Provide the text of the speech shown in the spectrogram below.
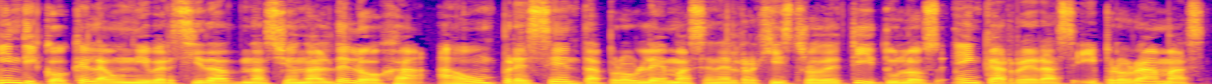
indicó que la Universidad Nacional de Loja aún presenta problemas en el registro de títulos en carreras y programas.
